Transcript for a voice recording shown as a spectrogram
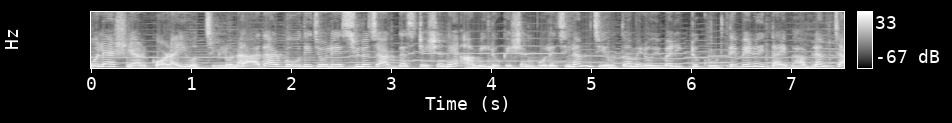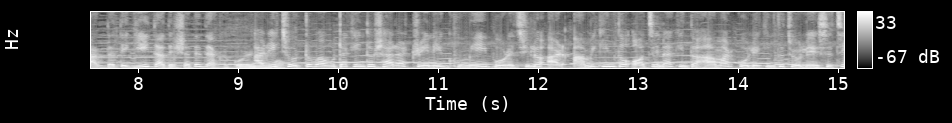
বলে আর শেয়ার করাই হচ্ছিল না। দাদা আর বৌদি চলে এসেছিল চাকদা স্টেশনে আমি লোকেশন বলেছিলাম, যেহেতু আমি রবিবার একটু ঘুরতে বেরোই, তাই ভাবলাম চাকদাতে গিয়েই তাদের সাথে দেখা করে আর এই ছোট্ট বাবুটা কিন্তু সারা ট্রেনে ঘুমিয়েই পড়েছিল। আর আমি কিন্তু অচেনা, কিন্তু আমার কোলে কিন্তু চলে এসেছে,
